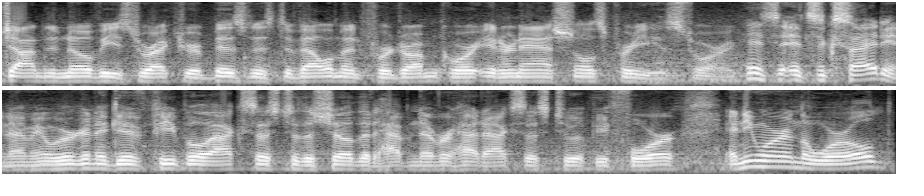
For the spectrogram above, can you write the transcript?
John DeNovi is Director of Business Development for Drum Corps International. It's pretty historic. It's, it's exciting. I mean, we're going to give people access to the show that have never had access to it before. Anywhere in the world,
